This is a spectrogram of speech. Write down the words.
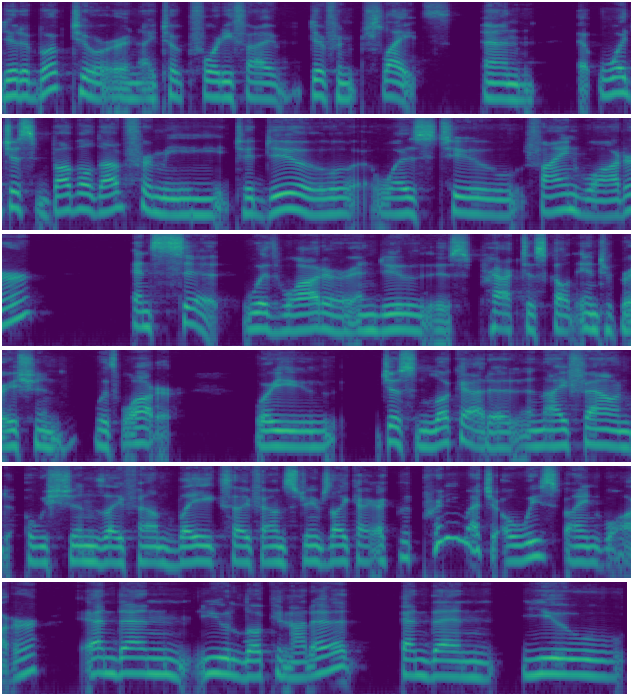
did a book tour and I took 45 different flights. And what just bubbled up for me to do was to find water and sit with water and do this practice called integration with water, where you just look at it. And I found oceans, I found lakes, I found streams. Like I, I could pretty much always find water. And then you look at it, and then you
